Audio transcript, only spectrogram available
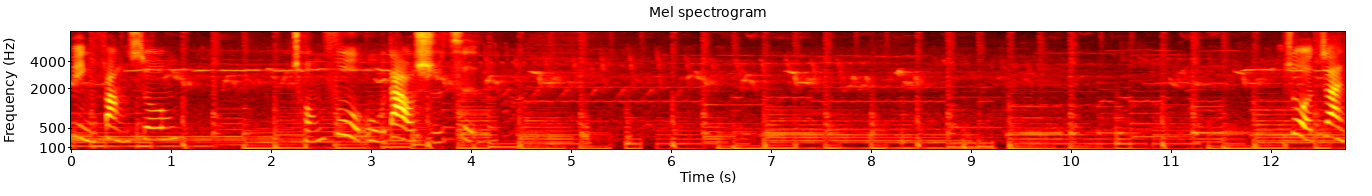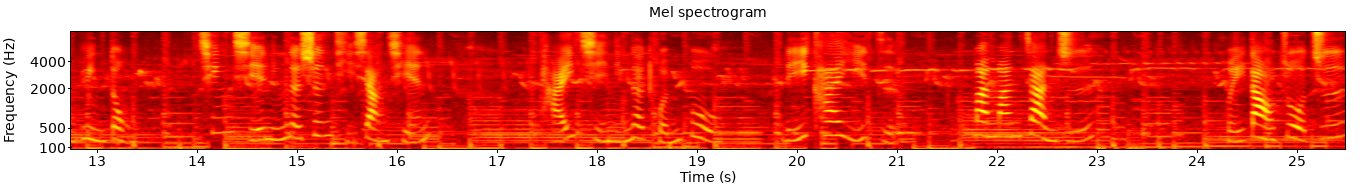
并放松，重复五到十次。坐站运动，倾斜您的身体向前。抬起您的臀部，离开椅子，慢慢站直，回到坐姿，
